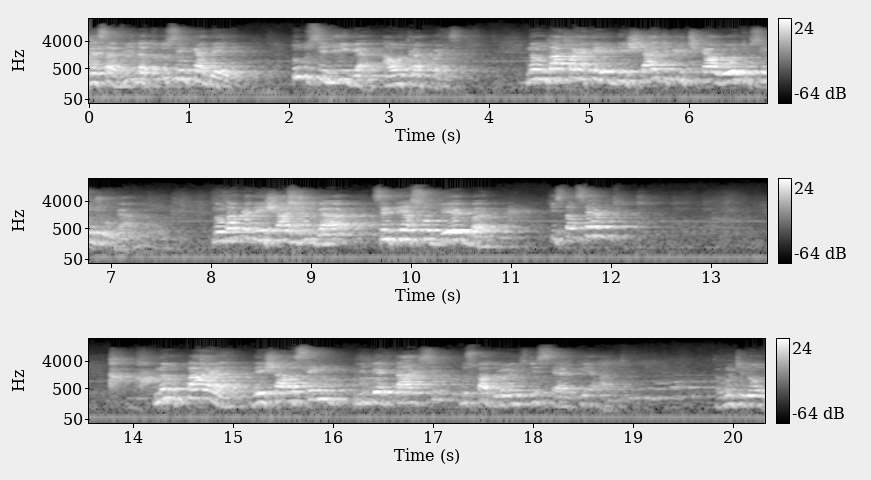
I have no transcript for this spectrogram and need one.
Nessa vida tudo se encadeia, tudo se liga a outra coisa. Não dá para querer deixar de criticar o outro sem julgar. Não dá para deixar de julgar sem ter a soberba que está certo. Não para deixá-la sem libertar-se dos padrões de certo e errado. Então vamos de novo.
